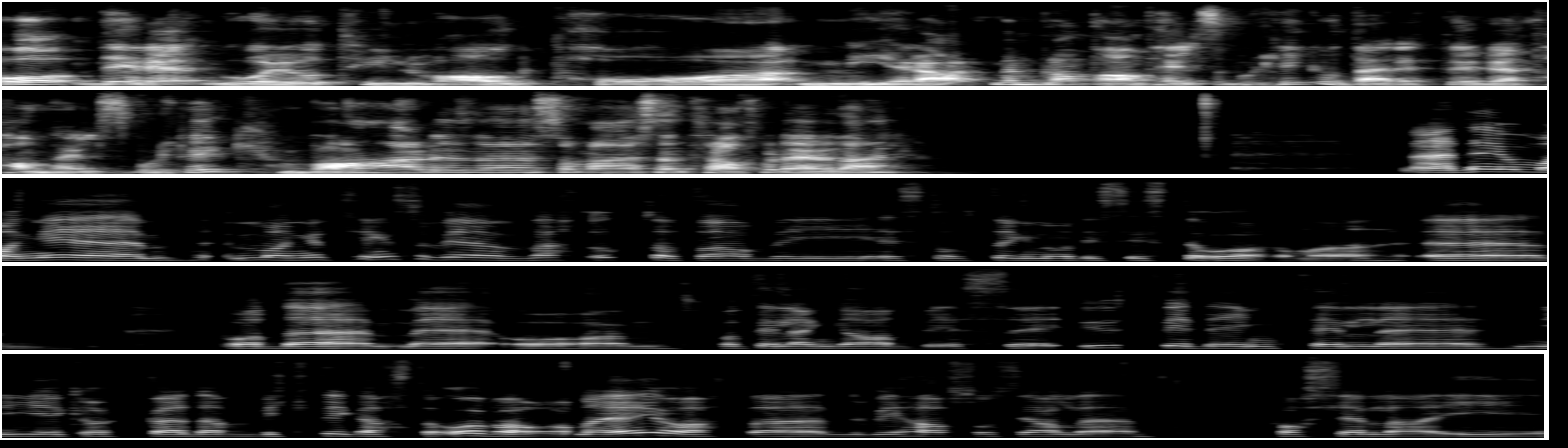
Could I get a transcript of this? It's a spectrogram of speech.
Og dere går jo til valg på mye rart, men bl.a. helsepolitikk og deretter tannhelsepolitikk. Hva er det som er sentralt for dere der? Nei, Det er jo mange, mange, ting som vi har vært opptatt av i Stortinget nå de siste årene. Eh, både med å få til en gradvis utviding til eh, nye grupper. Det viktigste overordnet er jo at eh, vi har sosiale forskjeller i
